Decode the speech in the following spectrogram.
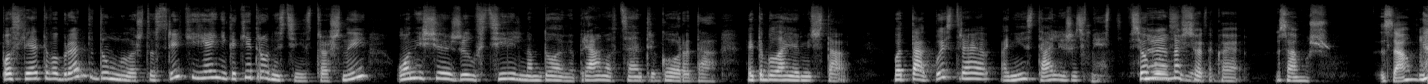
После этого Бренда думала, что с Рики ей никакие трудности не страшны. Он еще и жил в стильном доме прямо в центре города. Это была ее мечта. Вот так быстро они стали жить вместе. Все ну, было она все такая замуж. Замуж,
